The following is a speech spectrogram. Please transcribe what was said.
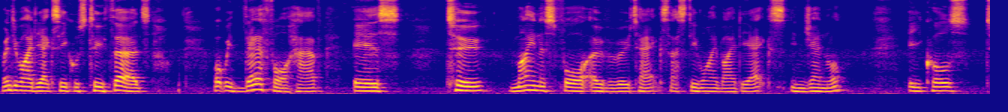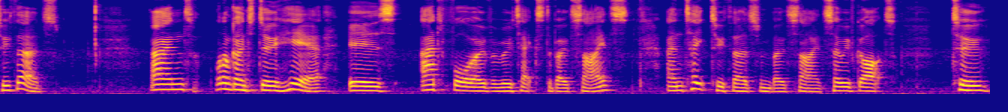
When dy dx equals 2 thirds, what we therefore have is 2 minus 4 over root x, that's dy by dx in general, equals 2 thirds. And what I'm going to do here is add 4 over root x to both sides and take 2 thirds from both sides. So we've got 2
